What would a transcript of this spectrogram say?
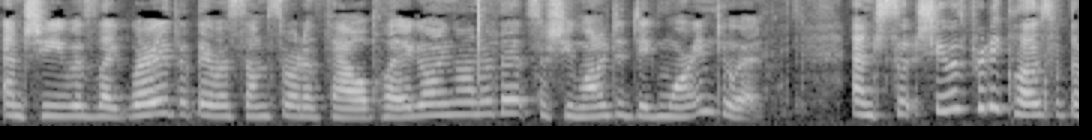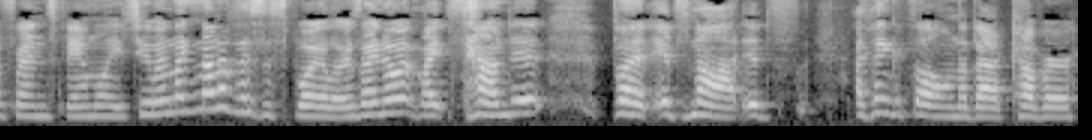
And she was like worried that there was some sort of foul play going on with it, so she wanted to dig more into it. And so she was pretty close with the friend's family too. And like none of this is spoilers. I know it might sound it, but it's not. It's I think it's all on the back cover.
